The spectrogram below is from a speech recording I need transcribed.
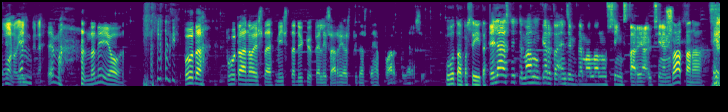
Huono En- ihminen. En mä... No niin joo. no niin. Puhutaan, puhutaan noista, että mistä nykypelisarjoista pitäisi tehdä partiversio. Puhutaanpa siitä. Eläs nyt, mä haluan kertoa ensin, mitä mä oon ollut Singstaria yksinäni. Satana! Et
